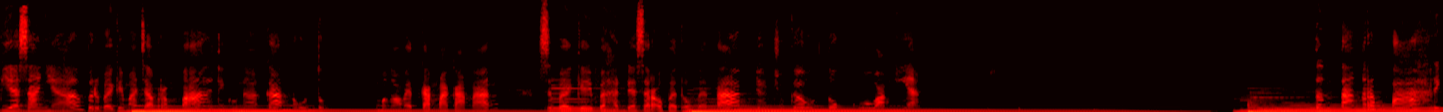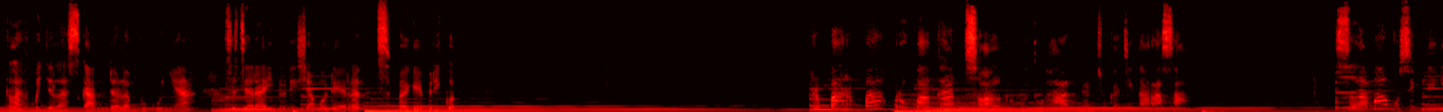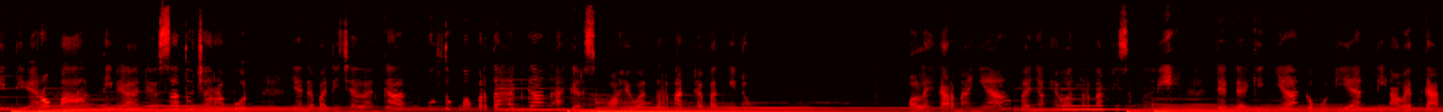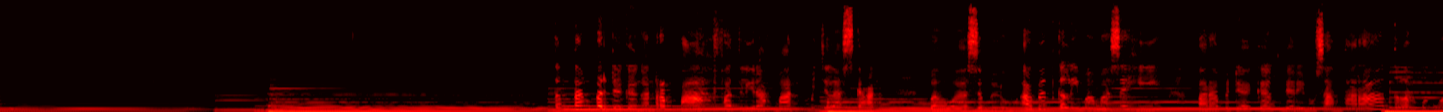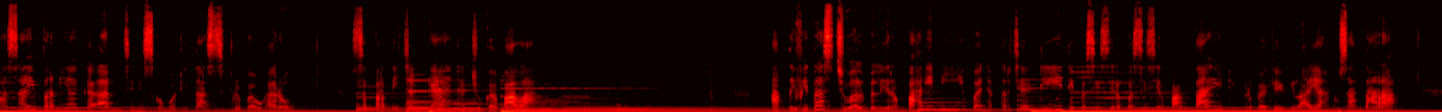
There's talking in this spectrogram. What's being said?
Biasanya, berbagai macam rempah digunakan untuk mengawetkan makanan sebagai bahan dasar obat-obatan dan juga untuk wewangian. Tentang rempah, Rickliff menjelaskan dalam bukunya Sejarah Indonesia Modern sebagai berikut. Soal kebutuhan dan juga cita rasa. Selama musim dingin di Eropa, tidak ada satu cara pun yang dapat dijalankan untuk mempertahankan agar semua hewan ternak dapat hidup. Oleh karenanya, banyak hewan ternak disembelih dan dagingnya kemudian diawetkan. Tentang perdagangan rempah, Fadli Rahman menjelaskan bahwa sebelum abad kelima Masehi, para pedagang dari Nusantara telah menguasai perniagaan jenis komoditas berbau harum, seperti cengkeh dan juga pala. Aktivitas jual beli rempah ini banyak terjadi di pesisir-pesisir pantai di berbagai wilayah Nusantara,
